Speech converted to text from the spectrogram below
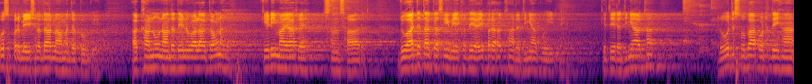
ਉਸ ਪਰਮੇਸ਼ਰ ਦਾ ਨਾਮ ਜਪੋਗੇ। ਅੱਖਾਂ ਨੂੰ ਆਨੰਦ ਦੇਣ ਵਾਲਾ ਕੌਣ ਹੈ? ਕਿਹੜੀ ਮਾਇਆ ਹੈ? ਸੰਸਾਰ। ਜੋ ਅੱਜ ਤੱਕ ਅਸੀਂ ਵੇਖਦੇ ਆਏ, ਪਰ ਅੱਖਾਂ ਰੱਜੀਆਂ ਕੋਈ ਨਹੀਂ। ਕਿਤੇ ਰੱਜੀਆਂ ਅੱਖਾਂ? ਰੋਜ਼ ਸਵੇਰ ਉੱਠਦੇ ਹਾਂ,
